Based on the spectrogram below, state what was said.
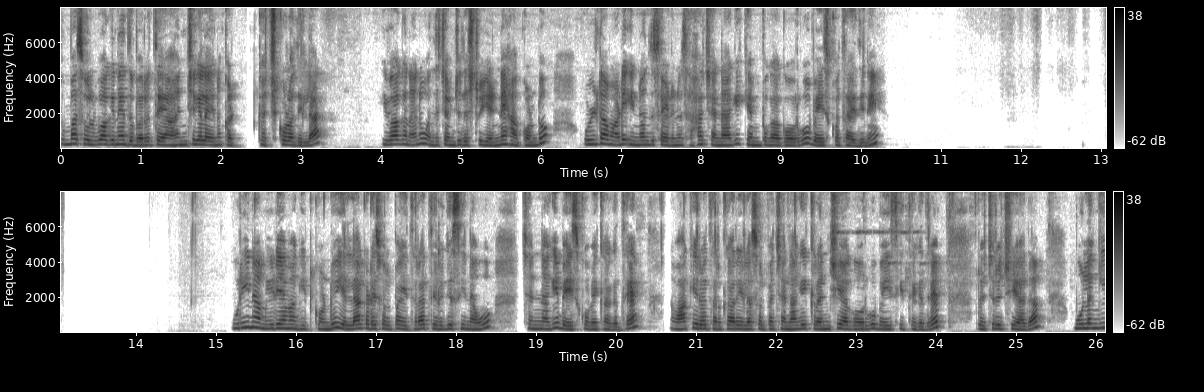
ತುಂಬ ಸುಲಭವಾಗಿಯೇ ಅದು ಬರುತ್ತೆ. ಆ ಹಂಚಿಗೆಲ್ಲ ಏನು ಕಟ್, ಕಚ್ಕೊಳ್ಳೋದಿಲ್ಲ. ಇವಾಗ ನಾನು ಒಂದು ಚಮಚದಷ್ಟು ಎಣ್ಣೆ ಹಾಕ್ಕೊಂಡು ಉಲ್ಟಾ ಮಾಡಿ ಇನ್ನೊಂದು ಸೈಡನ್ನು ಸಹ ಚೆನ್ನಾಗಿ ಕೆಂಪಗಾಗೋವರೆಗೂ ಬೇಯಿಸ್ಕೊತಾ ಇದ್ದೀನಿ. ಉರಿನ ಮೀಡಿಯಮಾಗಿ ಇಟ್ಕೊಂಡು ಎಲ್ಲ ಕಡೆ ಸ್ವಲ್ಪ ಈ ಥರ ತಿರುಗಿಸಿ ನಾವು ಚೆನ್ನಾಗಿ ಬೇಯಿಸ್ಕೋಬೇಕಾಗತ್ತೆ. ನಾವು ಹಾಕಿರೋ ತರಕಾರಿ ಎಲ್ಲ ಸ್ವಲ್ಪ ಚೆನ್ನಾಗಿ ಕ್ರಂಚಿ ಆಗೋವರೆಗೂ ಬೇಯಿಸಿ ತೆಗೆದ್ರೆ ರುಚಿ ರುಚಿಯಾದ ಮೂಲಂಗಿ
